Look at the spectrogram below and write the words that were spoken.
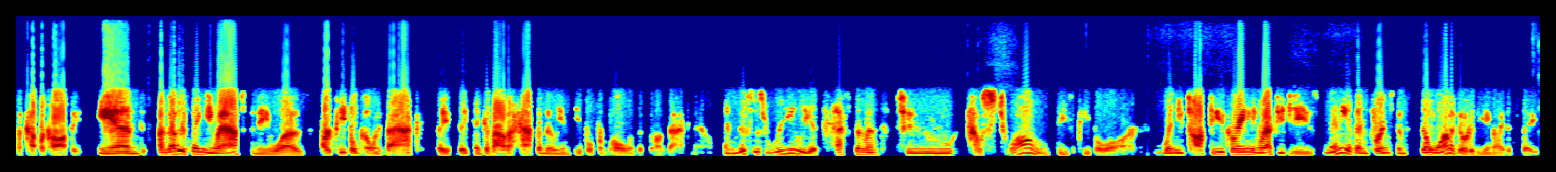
a cup of coffee. And another thing you asked me was, are people going back? They, they think about a half a million people from Poland have gone back now. And this is really a testament to how strong these people are. When you talk to Ukrainian refugees, many of them, for instance, don't want to go to the United States.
